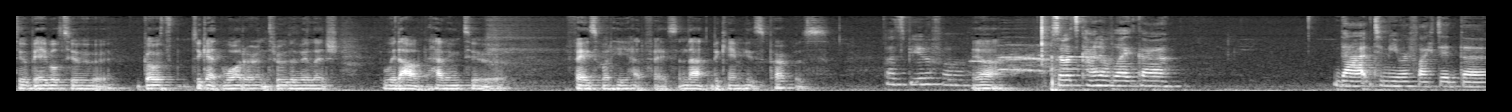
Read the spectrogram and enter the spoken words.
to be able to go th- to get water and through the village without having to face what he had faced and that became his purpose That's beautiful. yeah So it's kind of like uh, that to me reflected the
